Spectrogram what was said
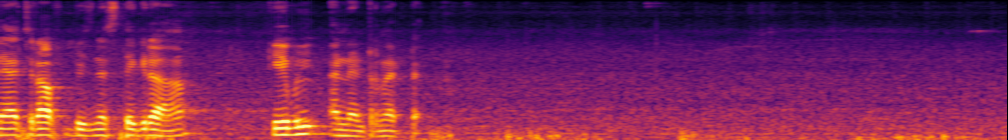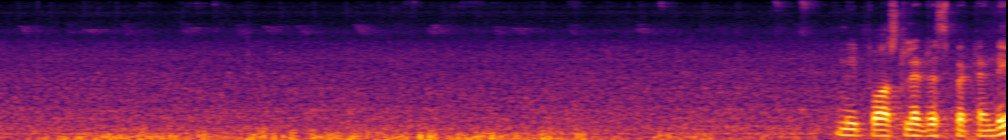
నేచర్ ఆఫ్ బిజినెస్ దగ్గర కేబుల్ అండ్ ఇంటర్నెట్. మీ పోస్టల్ అడ్రస్ పెట్టండి.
